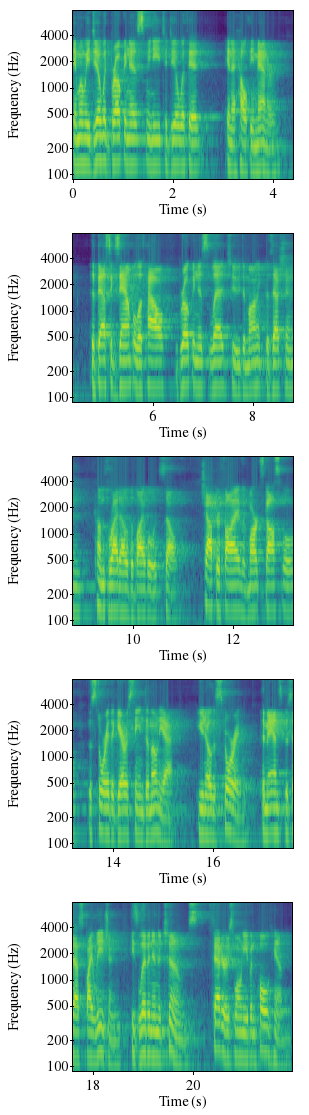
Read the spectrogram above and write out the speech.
And when we deal with brokenness, we need to deal with it in a healthy manner. The best example of how brokenness led to demonic possession comes right out of the Bible itself. Chapter 5 of Mark's Gospel, the story of the Gerasene demoniac. You know the story. The man's possessed by legion. He's living in the tombs. Fetters won't even hold him.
